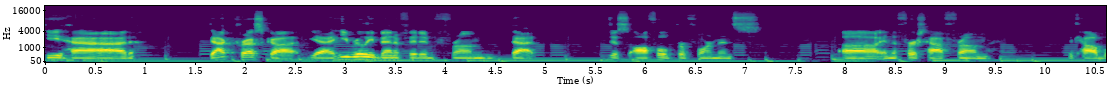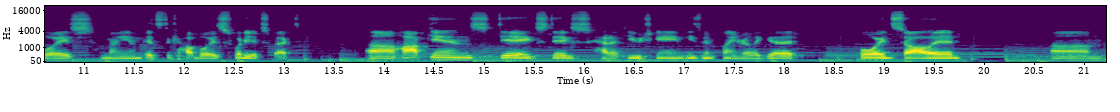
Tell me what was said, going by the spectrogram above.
He had Dak Prescott. Yeah, he really benefited from that just awful performance uh, in the first half from the Cowboys. I mean, it's the Cowboys. What do you expect? Uh, Hopkins, Diggs. Diggs had a huge game. He's been playing really good. Boyd, solid. Um,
